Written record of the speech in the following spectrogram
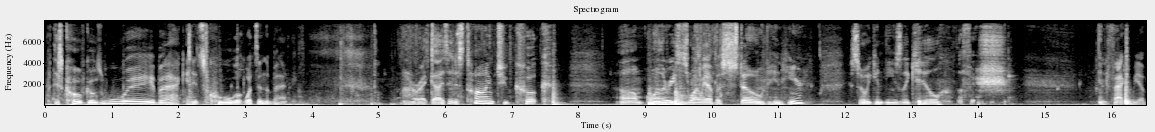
But this cove goes way back, and it's cool what's in the back. All right, guys, it is time to cook. Um, one of the reasons why we have a stone in here is so we can easily kill the fish. In fact, we have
